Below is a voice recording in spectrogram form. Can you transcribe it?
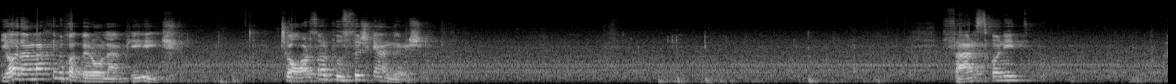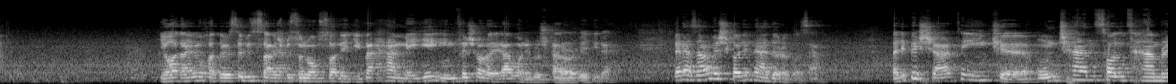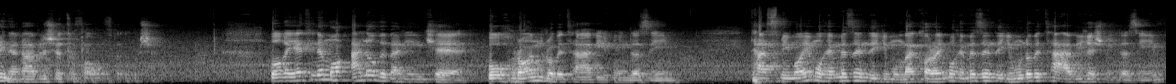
یه آدم وقتی می‌خواد بره المپیک چهار سال پوستش گنده میشه. فرض کنید یه آدمی می‌خواد برسه 28 29 سالگی و همه این فشارهای روانی روش قرار بگیره. به نظرم اشکالی نداره بازم. ولی به شرط این که اون چند سال تمرین قبلش اتفاق افتاده باشه. واقعیت اینه ما علاوه بر این که بحران رو به تعویق میندازیم تصمیم های مهم زندگیمون و کارهای مهم زندگیمون رو به تعویقش میندازیم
